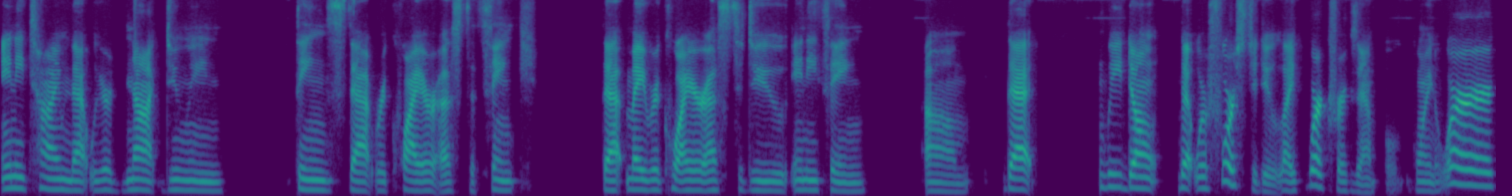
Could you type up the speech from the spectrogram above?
any time that we are not doing things that require us to think, that may require us to do anything um, that we don't, that we're forced to do, like work, for example, going to work,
